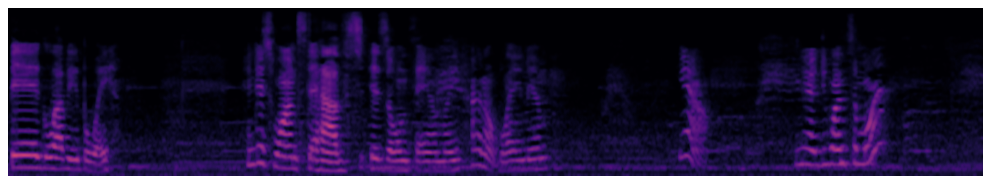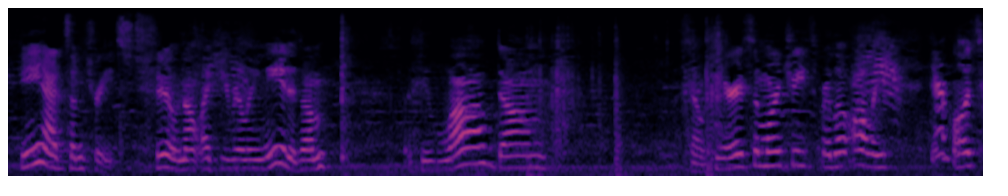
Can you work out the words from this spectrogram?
big lovey boy. He just wants to have his own family. I don't blame him. Yeah. Yeah, do you want some more? He had some treats too. Not like he really needed them, but he loved them. So here's some more treats for little Ollie. There goes.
